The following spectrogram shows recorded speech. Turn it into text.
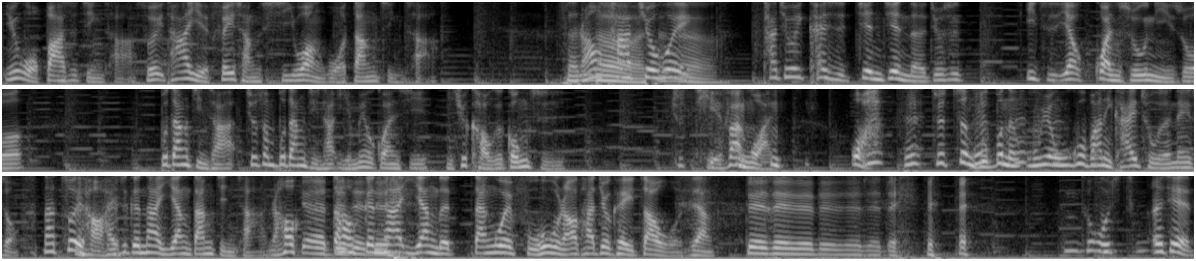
因为我爸是警察，所以他也非常希望我当警察，然后他就会他就会开始渐渐的，就是一直要灌输你说，不当警察，就算不当警察也没有关系，你去考个公职，就铁饭碗。哇，就政府不能无缘无故把你开除的那种，那最好还是跟他一样当警察，然后 到跟他一样的单位服务，然后他就可以照我这样。对对对对对对对，我而且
